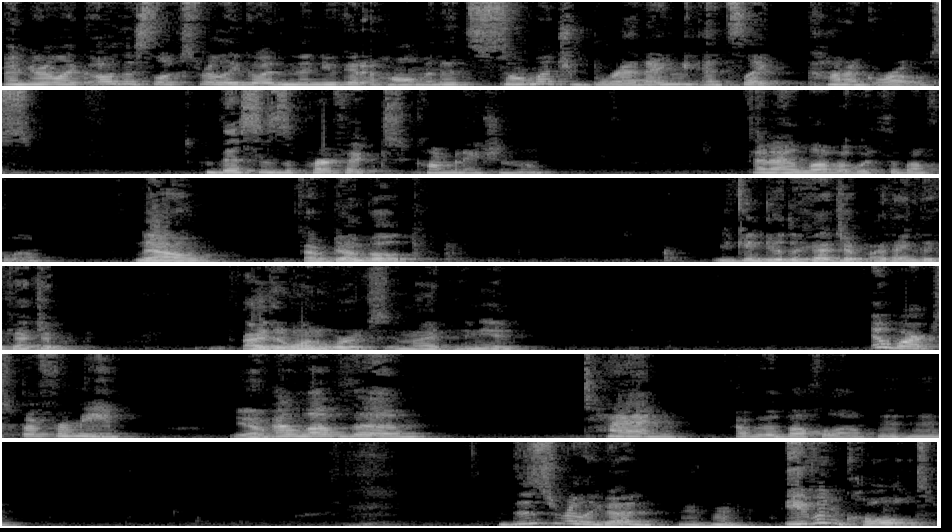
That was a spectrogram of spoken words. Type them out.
and you're like, oh, this looks really good. And then you get it home and it's so much breading, it's like kind of gross. This is a perfect combination though. And I love it with the buffalo. Now I've done both. You can do the ketchup. I think the ketchup. Either one works in my opinion. It works, but for me, Yeah. I love the tang of the buffalo. hmm This is really good. hmm Even cold.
